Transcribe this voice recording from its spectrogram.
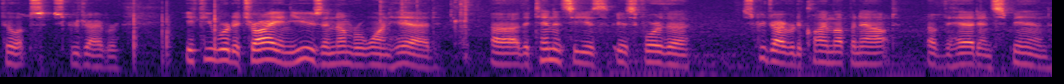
Phillips screwdriver. If you were to try and use a number one head, uh, the tendency is, is for the screwdriver to climb up and out of the head and spin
